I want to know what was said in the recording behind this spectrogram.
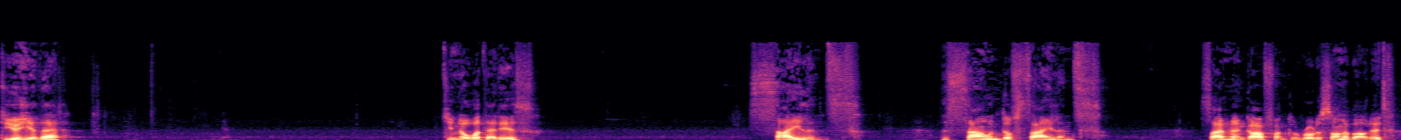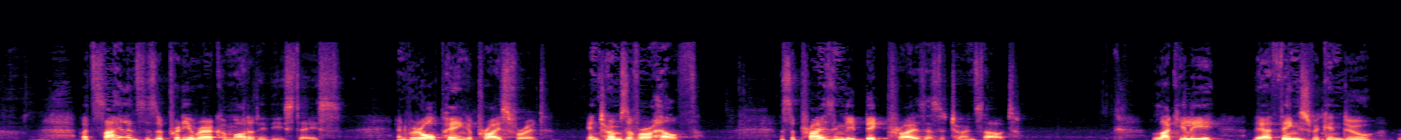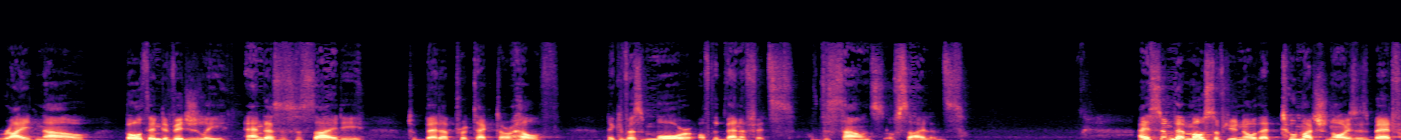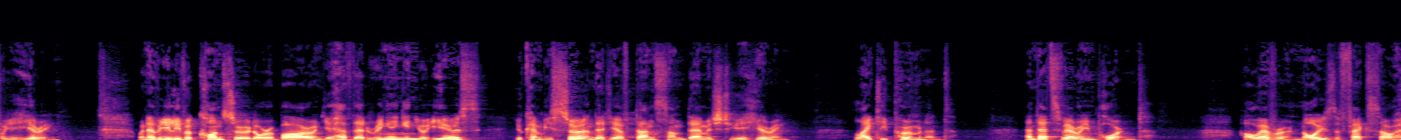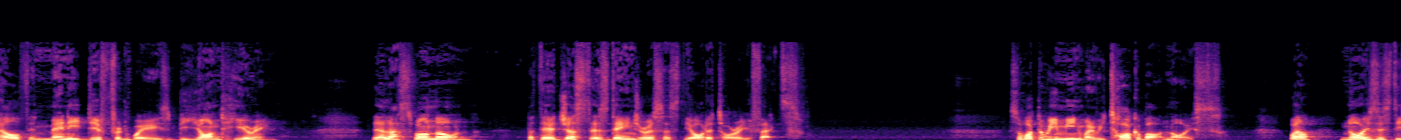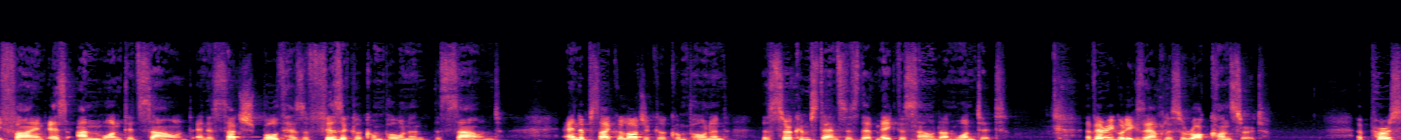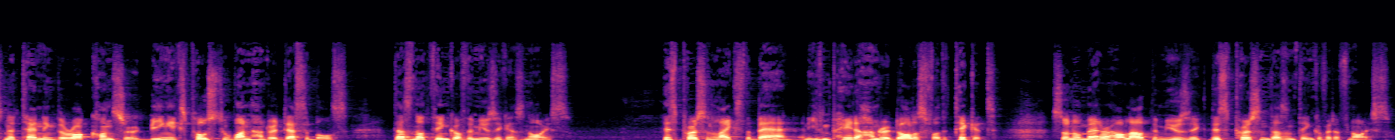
Do you hear that? Do you know what that is? Silence. The sound of silence. Simon and Garfunkel wrote a song about it. But silence is a pretty rare commodity these days, and we're all paying a price for it in terms of our health. A surprisingly big price, as it turns out. Luckily, there are things we can do right now, both individually and as a society, to better protect our health, that give us more of the benefits of the sounds of silence. I assume that most of you know that too much noise is bad for your hearing. Whenever you leave a concert or a bar and you have that ringing in your ears, you can be certain that you have done some damage to your hearing, likely permanent. And that's very important. However, noise affects our health in many different ways beyond hearing. They're less well known, but they're just as dangerous as the auditory effects. So, what do we mean when we talk about noise? Well, noise is defined as unwanted sound, and as such, both has a physical component, the sound, and a psychological component, the circumstances that make the sound unwanted. A very good example is a rock concert. A person attending the rock concert being exposed to 100 decibels does not think of the music as noise. This person likes the band and even paid $100 for the ticket. So, no matter how loud the music, this person doesn't think of it as noise.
